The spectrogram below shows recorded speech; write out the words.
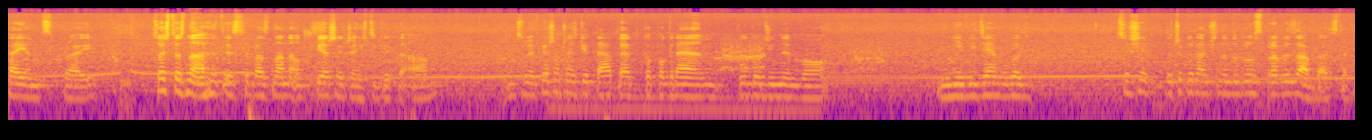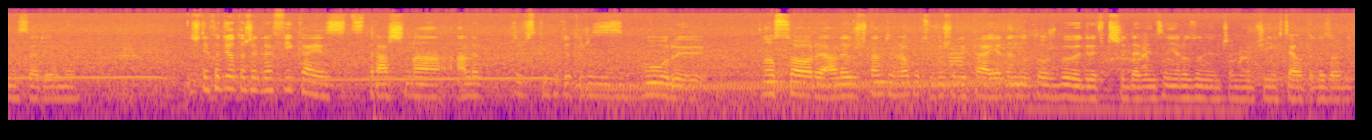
Pay and Spray. Coś to zna, to jest chyba znane od pierwszej części GTA. Więc w sumie pierwszą część GTA to ja tylko pograłem pół godziny, bo nie wiedziałem w ogóle co się, do czego tam się na dobrą sprawę zabrać, tak na serio, no. Jeśli chodzi o to, że grafika jest straszna, ale przede wszystkim chodzi o to, że z góry. No sorry, ale już w tamtym roku, co wyszło GTA 1, no to już były gry w 3D, więc ja nie rozumiem, czemu im się nie chciało tego zrobić.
